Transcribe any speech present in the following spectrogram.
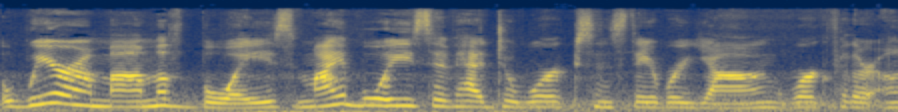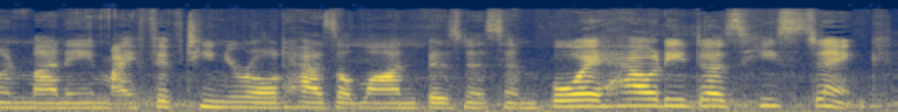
we're a mom of boys. My boys have had to work since they were young, work for their own money. My 15 year old has a lawn business, and boy, howdy, does he stink.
